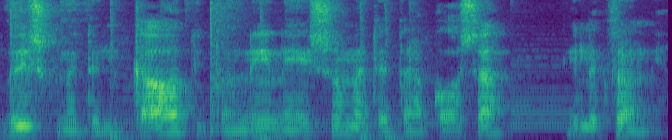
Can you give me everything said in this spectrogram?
βρίσκουμε τελικά ότι το νη είναι ίσο με 400 ηλεκτρόνια.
